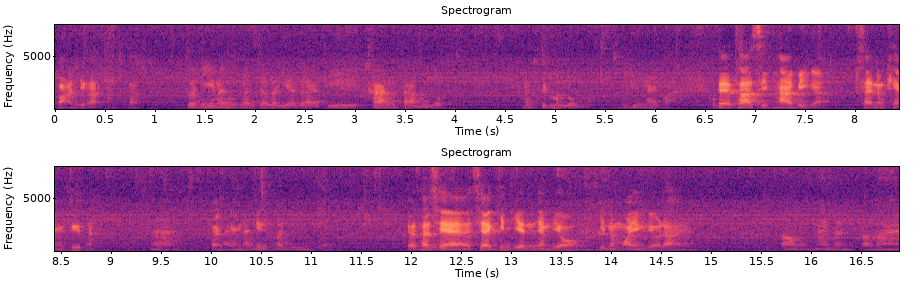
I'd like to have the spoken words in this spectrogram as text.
ขวานอยู่ค่ะครับตัวนี้มันมันจะละเอียดเวลาที่ค่าน้ำตาลมันลด มันขึ้นมันลง มันดูง่ายกว่า แต่ถ้าสิบห้าบิกอะ ใส่น้ำแข็งจืดนะ ค่ะใส่น้ำแข็งอันจืนี้ดพอดี แต่ถ้าแช่แช่กินเย็นอย่างเดียว กินน้ำอ้อยอย่างเดียวได้ ต้องให้มันประมาณ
